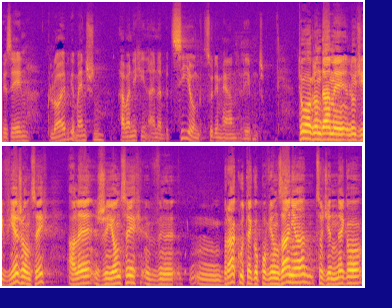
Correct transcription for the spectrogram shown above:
Wir sehen gläubige Menschen, aber nicht in einer Beziehung zu dem Herrn lebend. Tu oglądamy ludzi wierzących, ale żyjących w mm, braku tego powiązania codziennego,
